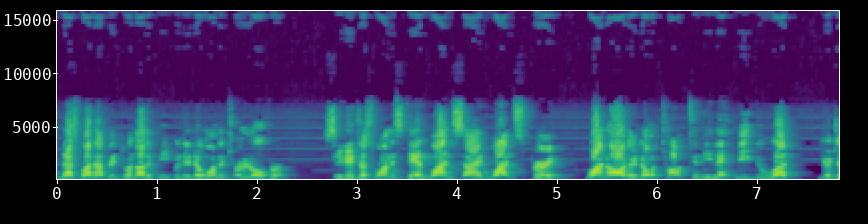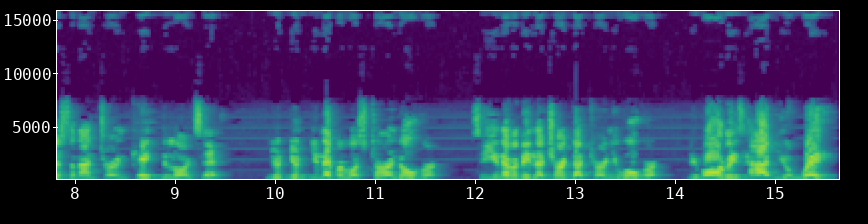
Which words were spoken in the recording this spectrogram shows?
And that's what happened to a lot of people. They don't want to turn over. See, they just want to stay on one side, one spirit, one order. Don't talk to me. Let me do what? You're just an unturned cake, the Lord said. You, you, you never was turned over. See, you never been in a church that turned you over. You've always had your way.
